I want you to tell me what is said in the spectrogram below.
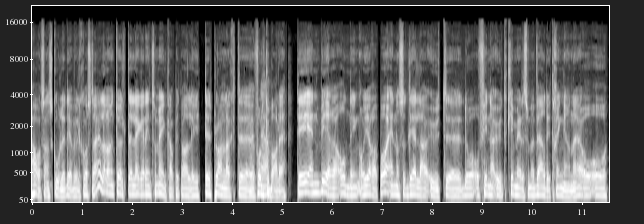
Haresand skole det vil koste, eller eventuelt legge det inn som egenkapital i det planlagte folkebadet. Det er en bedre ordning å gjøre på enn å dele ut da, og finne ut hvem er det som er verdig trengende, og, og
